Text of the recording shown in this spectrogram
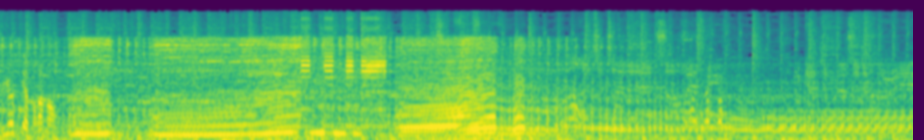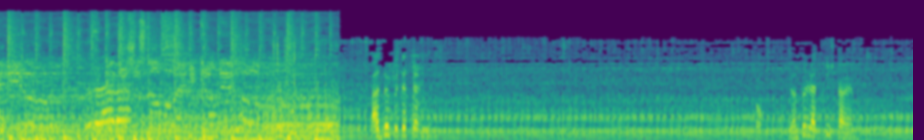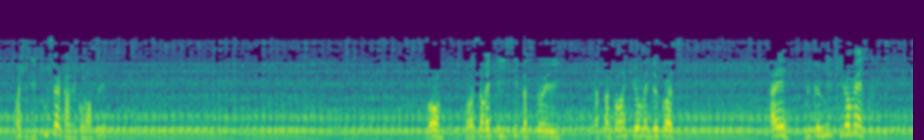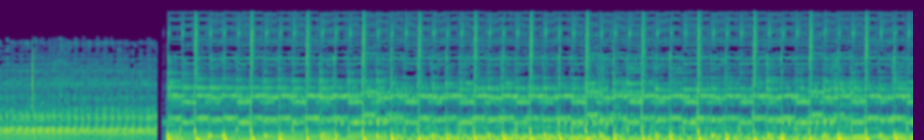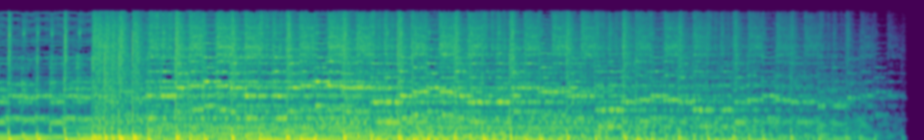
Lui aussi apparemment. À deux, peut-être faire une. Bon, c'est un peu de la triche quand même. Moi j'étais tout seul quand j'ai commencé. Bon, on va s'arrêter ici parce qu'il reste encore un kilomètre de côte. Allez, plus que 1000 kilomètres.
